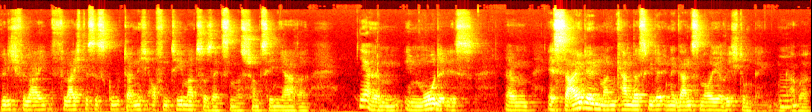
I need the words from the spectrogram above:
würde ich vielleicht, vielleicht ist es gut, da nicht auf ein Thema zu setzen, was schon zehn Jahre ja. ähm, in Mode ist, es sei denn, man kann das wieder in eine ganz neue Richtung lenken. Mhm. Aber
